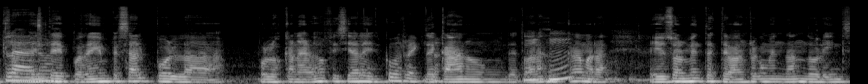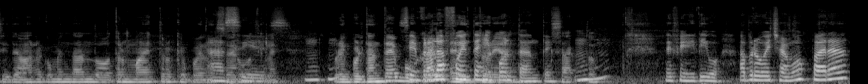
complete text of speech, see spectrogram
Usualmente pueden empezar por la por los canales oficiales de Canon, de todas las cámaras, ellos usualmente te van recomendando links y te van recomendando otros maestros que pueden ser útiles. Lo importante es buscar Siempre las fuentes importantes. Exacto. Definitivo. Aprovechamos para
